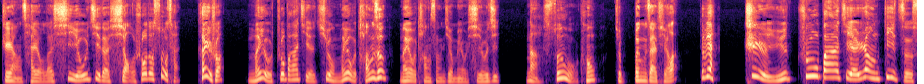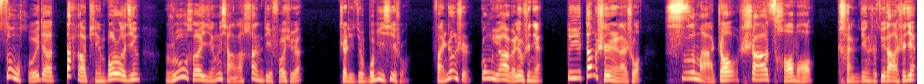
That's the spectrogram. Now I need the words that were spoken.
这样才有了《西游记》的小说的素材。可以说，没有猪八戒就没有唐僧，没有唐僧就没有《西游记》，那孙悟空就不用再提了，对不对？至于猪八戒让弟子送回的大品般若经如何影响了汉地佛学，这里就不必细说。反正是公元二百六十年，对于当时的人来说，司马昭杀曹髦肯定是最大的事件，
